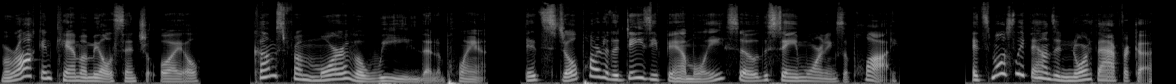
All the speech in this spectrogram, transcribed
Moroccan chamomile essential oil comes from more of a weed than a plant. It's still part of the daisy family, so the same warnings apply. It's mostly found in North Africa,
